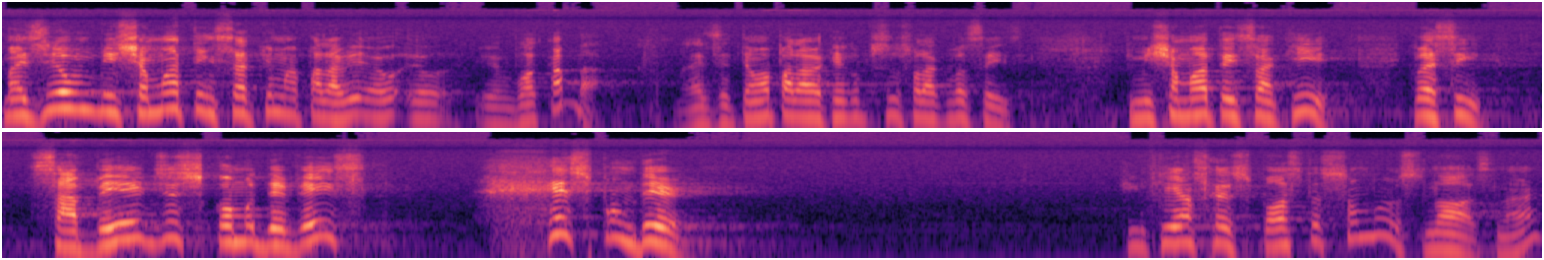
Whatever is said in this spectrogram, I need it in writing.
Mas eu me chamou a atenção aqui uma palavra, eu, eu, eu vou acabar, mas tem uma palavra aqui que eu preciso falar com vocês, que me chamou a atenção aqui, que foi assim, sabedes como deveis responder. Quem tem as respostas somos nós, né?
